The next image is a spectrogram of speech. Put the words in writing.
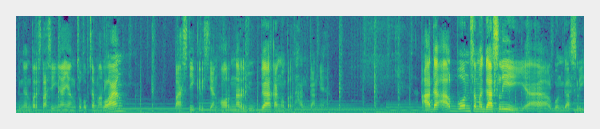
Dengan prestasinya yang cukup cemerlang, pasti Christian Horner juga akan mempertahankannya. Ada Albon sama Gasly. Ya Albon Gasly.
